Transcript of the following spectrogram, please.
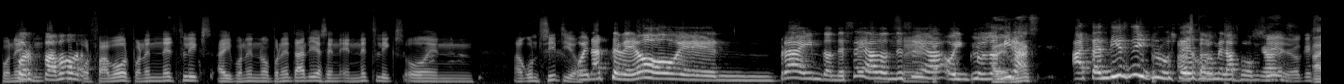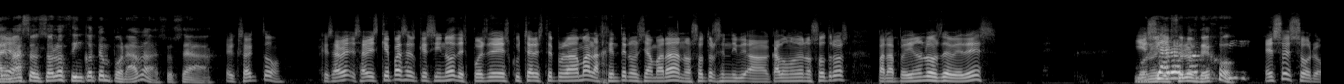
Poned- Por favor. Por favor, poned Netflix. Ahí, poned, no, poned alias en, en Netflix o en algún sitio. O en HBO, en Prime, donde sea, donde Sí. sea. O incluso, Además, mira, hasta en Disney Plus te Hasta- dejo que me la pongas. Sí, lo que sea. además son solo cinco temporadas, o sea. Exacto. Que sabe- ¿Sabéis qué pasa? Es que si no, después de escuchar este programa, la gente nos llamará a nosotros, indivi- a cada uno de nosotros, para pedirnos los DVDs. Y Bueno, eso, yo Claro, se los no, dejo. eso es oro.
